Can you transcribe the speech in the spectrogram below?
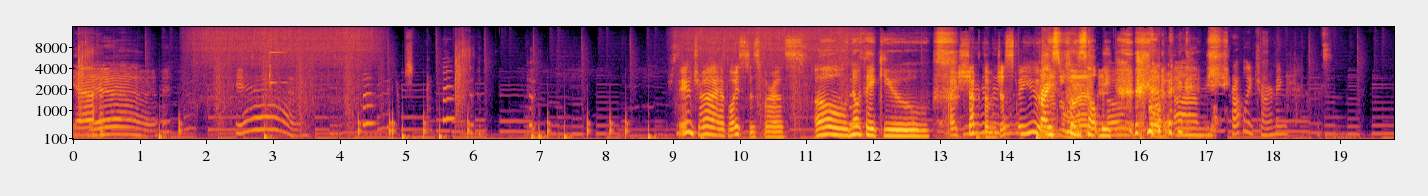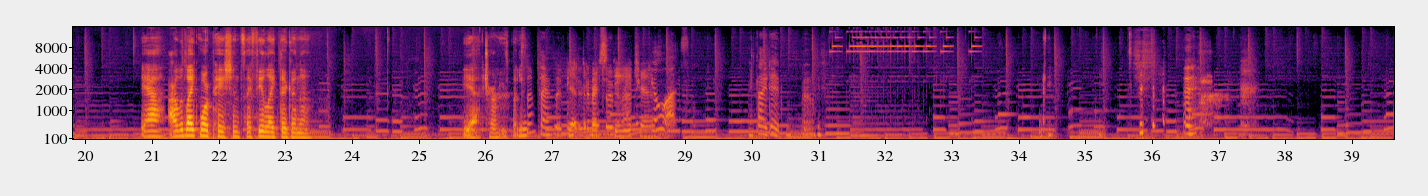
Yeah. Yeah. Yeah. Sandra, I have oysters for us. Oh no, thank you. I shucked them just for you. Christ, This please help me. Oh, um, probably charming. Yeah, I would like more patience. I feel like they're gonna. Yeah, Charlie's better. Sometimes I think Get you're the gonna turn prestige, kill us. I thought I did. Oh.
